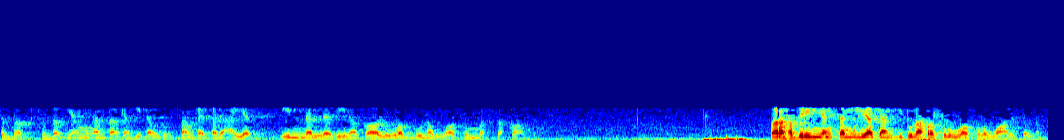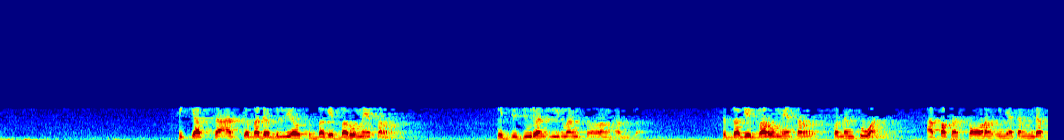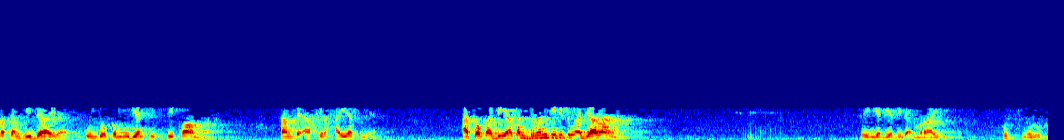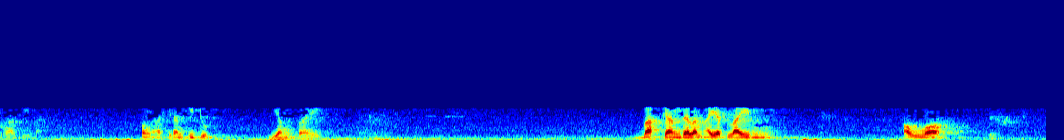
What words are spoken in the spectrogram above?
Sebab-sebab yang mengantarkan kita untuk sampai pada ayat innal ladzina qalu rabbuna Allah tsumma Para hadirin yang saya muliakan itulah Rasulullah sallallahu alaihi wasallam. Sikap taat kepada beliau sebagai barometer kejujuran iman seorang hamba. Sebagai barometer penentuan apakah seorang ini akan mendapatkan hidayah untuk kemudian istiqamah sampai akhir hayatnya? Ataukah dia akan berhenti di tengah jalan? Sehingga dia tidak meraih husnul khatimah. Pengakhiran hidup yang baik. Bahkan dalam ayat lain Allah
